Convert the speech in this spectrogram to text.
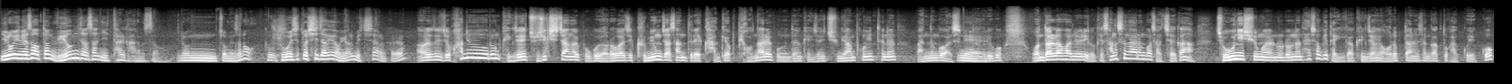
이로 인해서 어떤 위험 자산 이탈 가능성 이런 점에서는 그, 그것이 또 시장에 영향을 미치지 않을까요? 아무래도 이제 환율은 굉장히 주식 시장을 보고 여러 가지 금융 자산들의 가격 변화를 보는 데는 굉장히 중요한 포인트는 맞는 것 같습니다. 네. 그리고 원달러 환율이 이렇게 상승하는 것 자체가 좋은 이슈만으로는 해석이 되기가 굉장히 어렵다는 생각도 갖고 있고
